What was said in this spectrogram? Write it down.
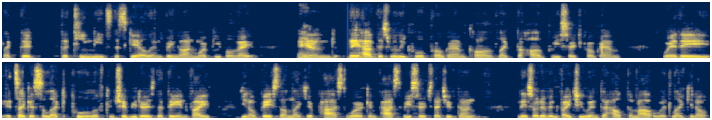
like the the team needs to scale and bring on more people, right? Yeah. And they have this really cool program called like the Hub Research Program, where they it's like a select pool of contributors that they invite, you know, based on like your past work and past research that you've done. They sort of invite you in to help them out with like, you know,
